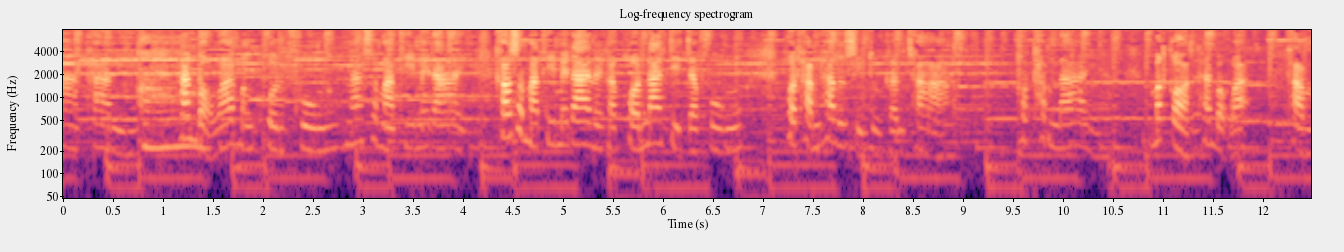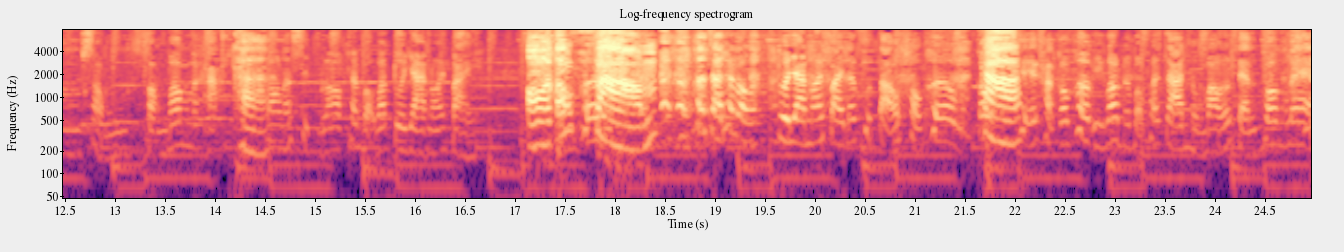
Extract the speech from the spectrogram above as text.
มากท่านี้อ๋อท่านบอกว่าบางคนฟุ้งนั่งสมาธิไม่ได้ เข้าสมาธิไม่ได้เลยค่ะพอนั่งจิตจะฟุ้ง พอทำท่าฤาษีดูดกัญชาเขาทำได้อะเมื่อก่อนท่านบอกว่าทำสองสองบ้องนะคะค่ะบ้องละสิบรอบ ท่านบอกว่าตัวยาน้อยไป อ๋อต้องขอเพิ่มสามพระอาจารย์ท่านบอกว่าตัวยาน้อยไปแล้วครูเต๋าขอเพิ่มก็ค่ะ โอเคค่ะก็เพิ่มอีกรอบหนึงบอกพระอาจารย์หนูเมาตั้งแต่บ้องแรก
